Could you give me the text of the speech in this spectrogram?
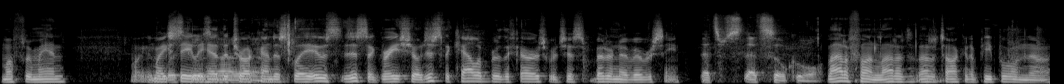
Muffler Man. Mike Mike Staley had the truck and on display. It was just a great show. Just the caliber of the cars were just better than I've ever seen. That's that's so cool. A lot of fun, a lot of lot of talking to people, and uh,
